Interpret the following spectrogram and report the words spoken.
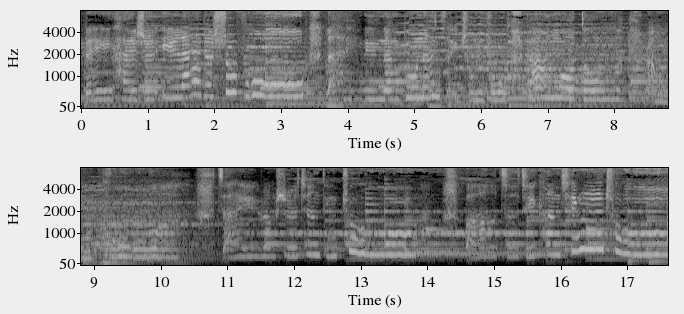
是疲惫还是依赖的束缚？来，你能不能再重复，让我懂，让我哭，再让时间停住。把自己看清楚，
